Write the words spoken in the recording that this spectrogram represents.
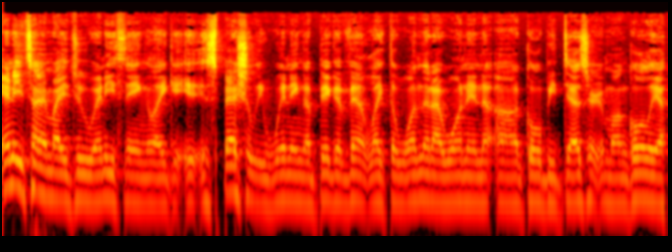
Anytime I do anything, like especially winning a big event like the one that I won in uh, Gobi Desert in Mongolia,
